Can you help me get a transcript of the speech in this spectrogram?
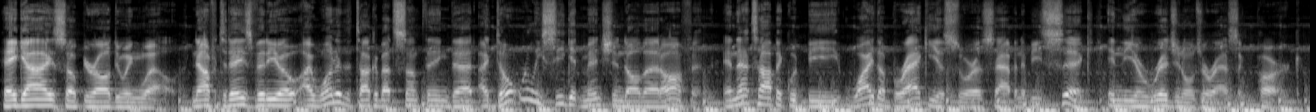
Hey guys, hope you're all doing well. Now for today's video, I wanted to talk about something that I don't really see get mentioned all that often, and that topic would be why the Brachiosaurus happened to be sick in the original Jurassic Park.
